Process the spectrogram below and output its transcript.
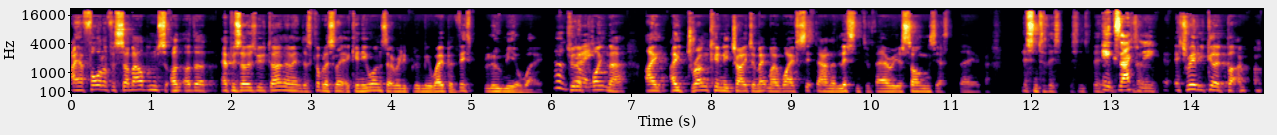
I have fallen for some albums on other episodes we've done. I mean, there's a couple of Sleater-Kinney ones that really blew me away, but this blew me away Oh, to the point that I, I drunkenly tried to make my wife sit down and listen to various songs yesterday. Go, listen to this, listen to this. Exactly. It's, like, it's really good, but I'm, I'm,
